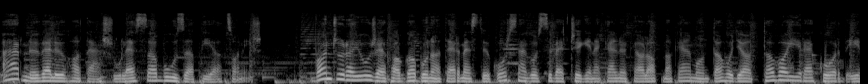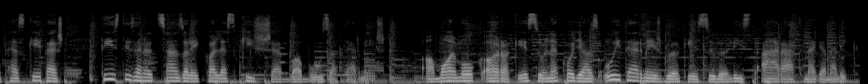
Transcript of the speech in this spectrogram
árnövelő hatású lesz a búzapiacon is. Vancsura József a Gabona Termesztők Országos Szövetségének elnöke alapnak elmondta, hogy a tavalyi rekord évhez képest 10-15%-kal lesz kisebb a búzatermés. A malmok arra készülnek, hogy az új termésből készülő liszt árát megemelik.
